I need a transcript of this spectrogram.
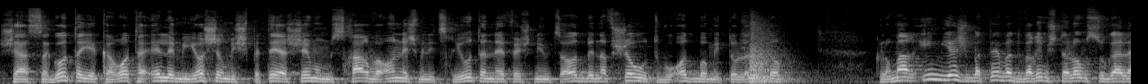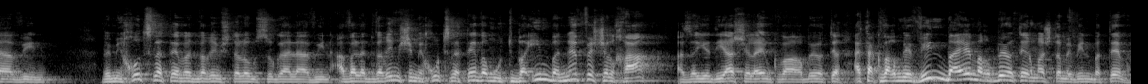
שההשגות היקרות האלה מיושר משפטי השם ומסחר ועונש ונצחיות הנפש נמצאות בנפשו וטבועות בו מתולדתו. כלומר, אם יש בטבע דברים שאתה לא מסוגל להבין, ומחוץ לטבע דברים שאתה לא מסוגל להבין, אבל הדברים שמחוץ לטבע מוטבעים בנפש שלך, אז הידיעה שלהם כבר הרבה יותר, אתה כבר מבין בהם הרבה יותר ממה שאתה מבין בטבע.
